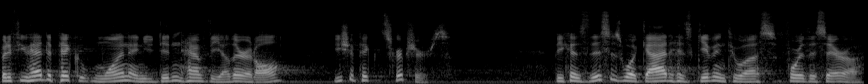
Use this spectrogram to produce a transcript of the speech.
But if you had to pick one and you didn't have the other at all, you should pick the scriptures. Because this is what God has given to us for this era.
